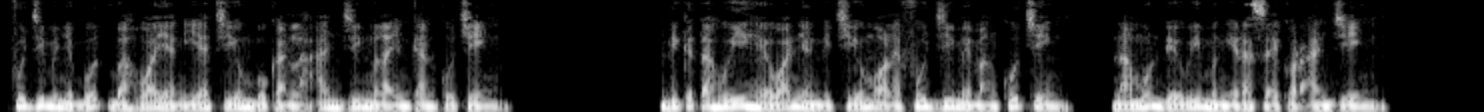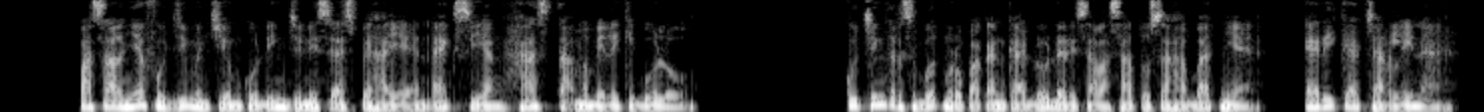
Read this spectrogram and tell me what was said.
Fuji menyebut bahwa yang ia cium bukanlah anjing melainkan kucing. Diketahui hewan yang dicium oleh Fuji memang kucing, namun Dewi mengira seekor anjing. Pasalnya Fuji mencium kuding jenis SPHYNX yang khas tak memiliki bulu. Kucing tersebut merupakan kado dari salah satu sahabatnya, Erika Charlina.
